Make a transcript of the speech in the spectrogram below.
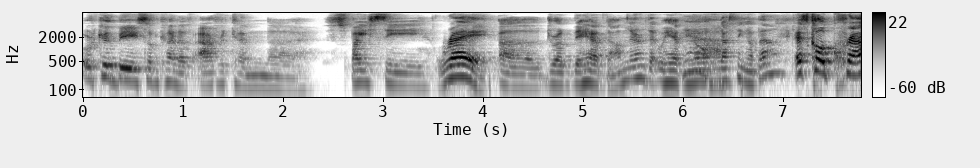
Or it could be some kind of African uh, spicy Right. uh, drug they have down there that we have Yeah. no nothing about. It's called crack.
